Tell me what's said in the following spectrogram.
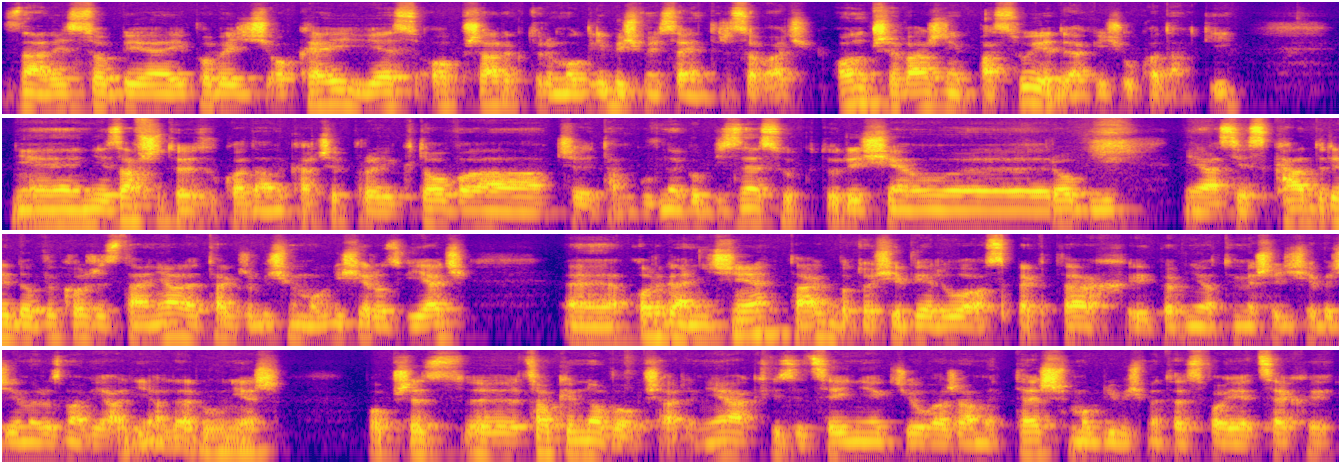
znaleźć sobie i powiedzieć, ok, jest obszar, który moglibyśmy zainteresować. On przeważnie pasuje do jakiejś układanki, nie, nie zawsze to jest układanka czy projektowa, czy tam głównego biznesu, który się e, robi. Nieraz jest kadry do wykorzystania, ale tak, żebyśmy mogli się rozwijać e, organicznie, tak, bo to się w wielu aspektach, i pewnie o tym jeszcze dzisiaj będziemy rozmawiali, ale również poprzez e, całkiem nowe obszary, nie? akwizycyjnie, gdzie uważamy też moglibyśmy te swoje cechy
